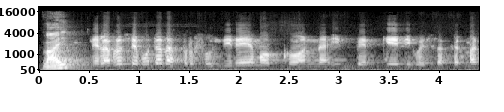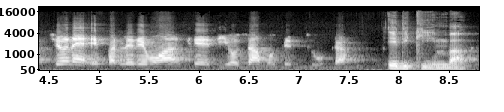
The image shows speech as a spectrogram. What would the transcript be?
Vai? Nella prossima puntata approfondiremo con il perché di questa affermazione e parleremo anche di Osamu Tezuka E di Kimba.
